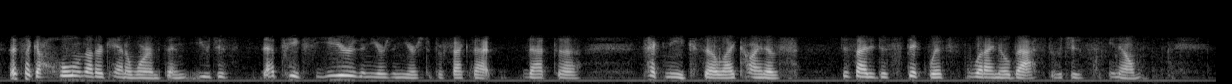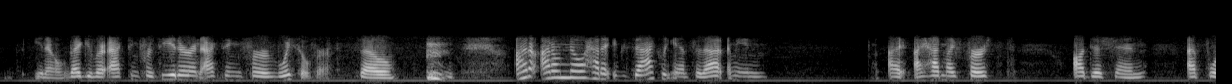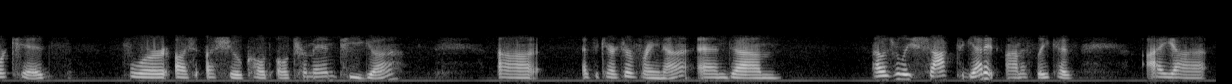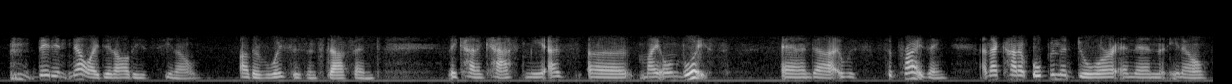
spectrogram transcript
that's like a whole other can of worms, and you just that takes years and years and years to perfect that that uh, technique. So I kind of decided to stick with what I know best, which is you know, you know, regular acting for theater and acting for voiceover. So I don't I don't know how to exactly answer that. I mean, I I had my first audition at Four Kids for a, a show called Ultraman Tiga uh, as the character of Reina, and um, I was really shocked to get it, honestly, because I uh, they didn't know I did all these, you know, other voices and stuff, and they kind of cast me as uh, my own voice, and uh, it was surprising, and that kind of opened the door, and then you know,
